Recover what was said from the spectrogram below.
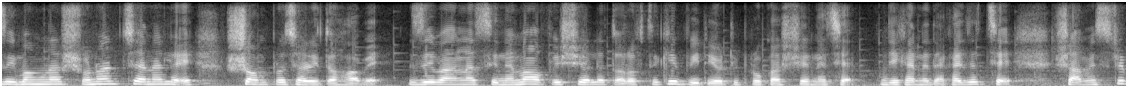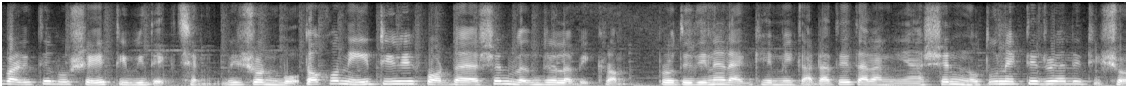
জি বাংলার সোনার চ্যানেলে সম্প্রচারিত হবে। জি বাংলা সিনেমা অফিসিয়ালের তরফ থেকে ভিডিওটি প্রকাশ এনেছে, যেখানে দেখা যাচ্ছে স্বামী স্ত্রী বাড়িতে বসে টিভি দেখছেন, ভীষণ বো তখন এই টিভির পর্দায় আসেন ভেন্দ্রিলা বিক্রম। প্রতিদিনের একঘেয়েমি কাটাতে তারা নিয়ে আসেন নতুন একটি রিয়েলিটি শো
